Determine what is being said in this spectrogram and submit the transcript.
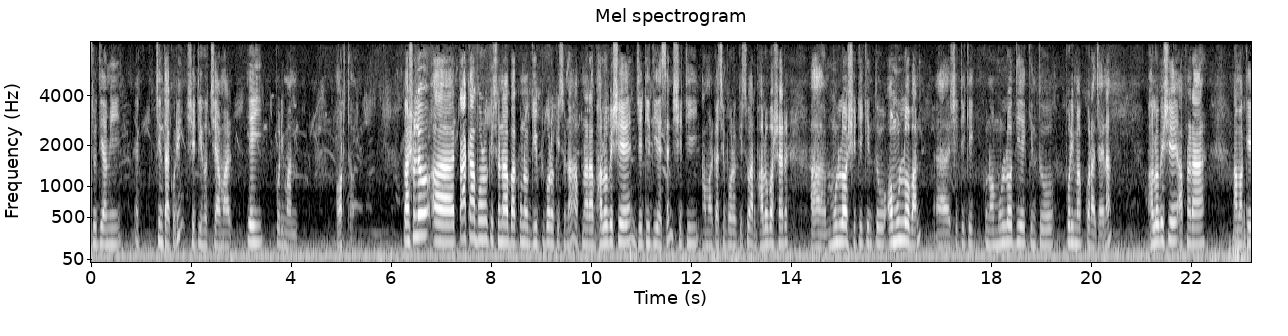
যদি আমি চিন্তা করি, সেটি হচ্ছে আমার এই পরিমাণ অর্থ। তো আসলেও টাকা বড় কিছু না বা কোনো গিফট বড় কিছু না। আপনারা ভালোবেসে যেটি দিয়েছেন সেটি আমার কাছে বড় কিছু। আর ভালোবাসার মূল্য সেটি কিন্তু অমূল্যবান। সেটিকে কোনো মূল্য দিয়ে কিন্তু পরিমাপ করা যায় না। ভালোবেসে আপনারা আমাকে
